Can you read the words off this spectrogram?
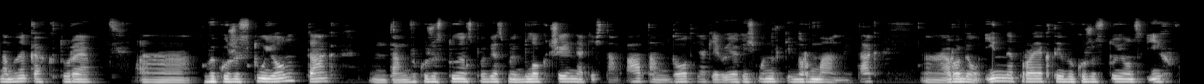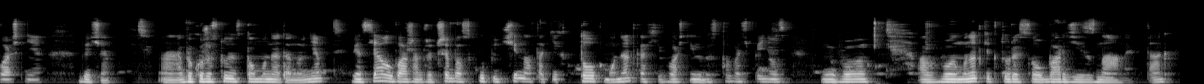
na monetkach, które e, wykorzystują, tak, tam wykorzystując powiedzmy blockchain, jakieś tam Atom, DOT, jakiego, jakieś monetki normalne, tak, robią inne projekty, wykorzystując ich właśnie, wiecie, e, wykorzystując tą monetę, no nie? Więc ja uważam, że trzeba skupić się na takich top monetkach i właśnie inwestować pieniądz w, w monetki, które są bardziej znane, tak?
